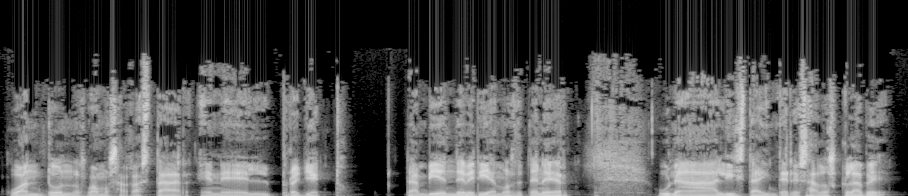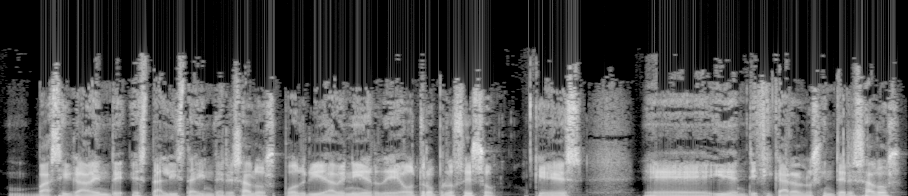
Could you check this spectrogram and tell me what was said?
cuánto nos vamos a gastar en el proyecto También deberíamos de tener una lista de interesados clave. Básicamente, esta lista de interesados podría venir de otro proceso que es eh, identificar a los interesados,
